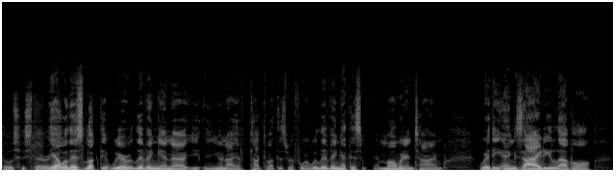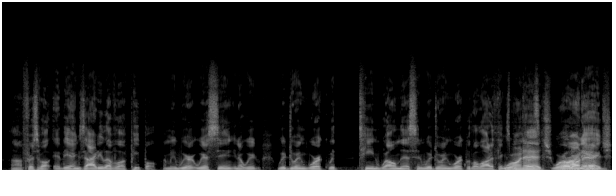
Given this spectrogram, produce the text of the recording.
those hysterics? Yeah, well, there's look. We're living in. Uh, you, and I have talked about this before. We're living at this moment in time where the anxiety level. Uh, first of all, the anxiety level of people. I mean, we're we're seeing. You know, we're we're doing work with teen wellness, and we're doing work with a lot of things. We're on edge. We're all on edge.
